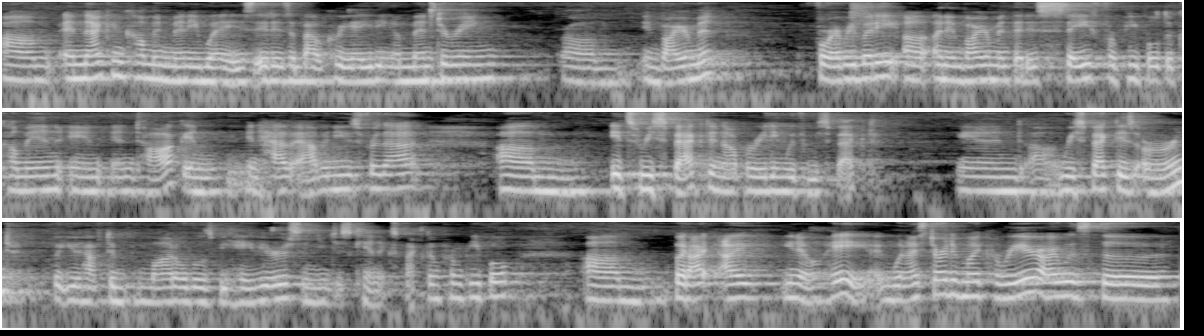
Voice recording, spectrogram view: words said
um, and that can come in many ways. It is about creating a mentoring um, environment for everybody, uh, an environment that is safe for people to come in and, and talk and, and have avenues for that. Um, it's respect and operating with respect. And uh, respect is earned, but you have to model those behaviors and you just can't expect them from people. Um, but I, I, you know, hey, when I started my career, I was the,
